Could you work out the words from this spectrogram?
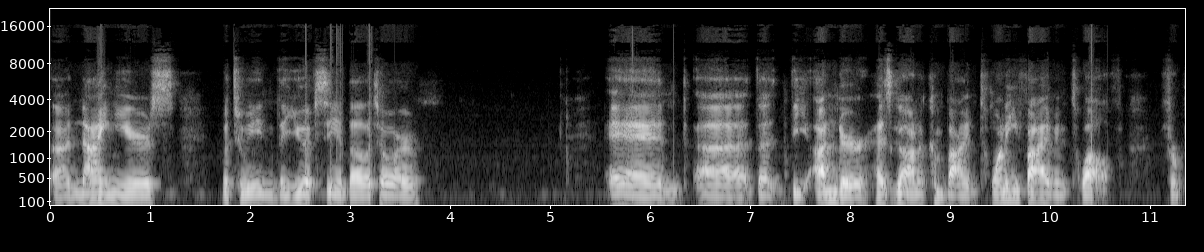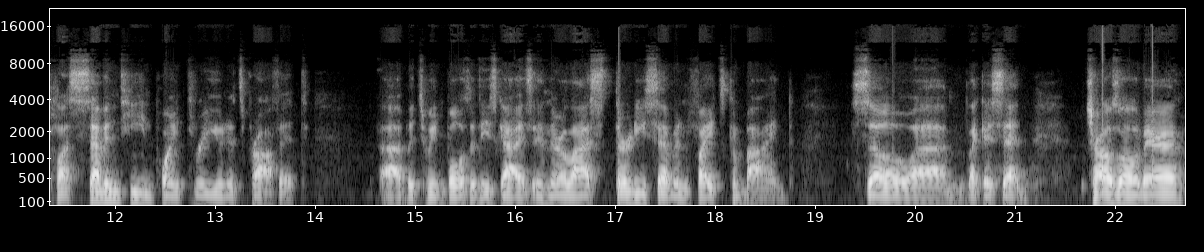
uh, nine years between the UFC and Bellator. And uh, the the under has gone a combined 25 and 12 for plus 17.3 units profit uh, between both of these guys in their last 37 fights combined. So, um, like I said, Charles Oliveira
